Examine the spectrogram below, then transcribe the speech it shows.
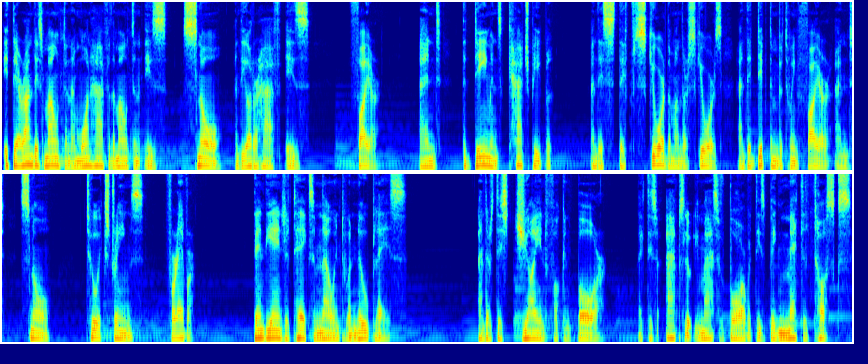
it, they're on this mountain, and one half of the mountain is snow, and the other half is fire. And the demons catch people, and they they skewer them on their skewers, and they dip them between fire and snow, two extremes, forever. Then the angel takes him now into a new place, and there's this giant fucking boar, like this absolutely massive boar with these big metal tusks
